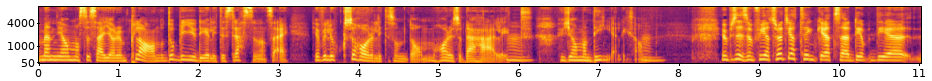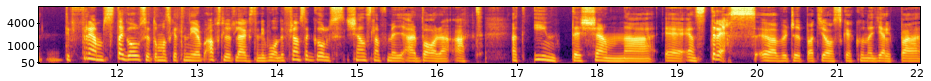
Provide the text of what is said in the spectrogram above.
Men jag måste så här, göra en plan och då blir ju det lite stressen att så här, jag vill också ha det lite som dem, ha det så där härligt. Mm. Hur gör man det liksom? Mm. Ja precis, för jag tror att jag tänker att så här, det, det, det främsta goalset om man ska ta ner på absolut lägsta nivån, det främsta goalskänslan för mig är bara att, att inte känna eh, en stress över typ att jag ska kunna hjälpa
